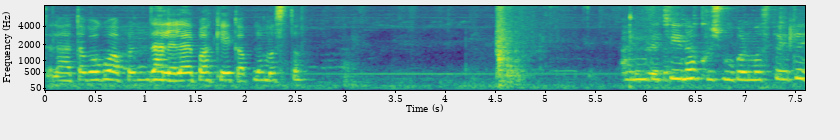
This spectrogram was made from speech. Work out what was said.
त्याला आता बघू आपण झालेला आहे पा केक आपला मस्त. आणि त्याची ना खुशबू पण मस्त येते.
